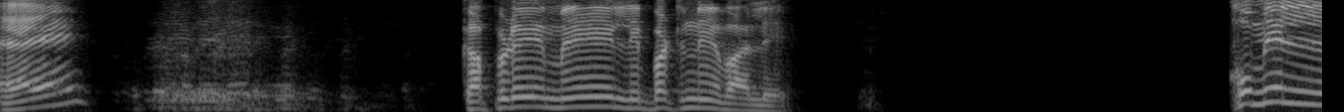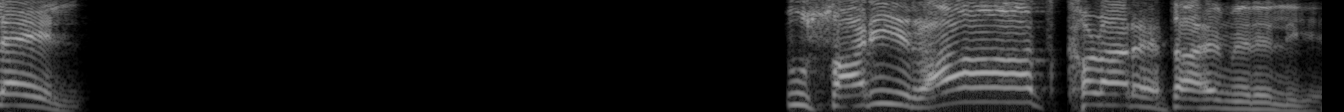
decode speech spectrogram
اے کپڑے میں لپٹنے والے کمل لیل تو ساری رات کھڑا رہتا ہے میرے لیے۔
